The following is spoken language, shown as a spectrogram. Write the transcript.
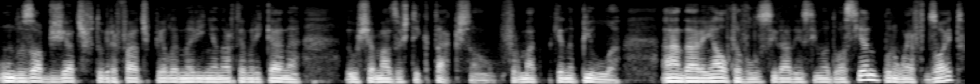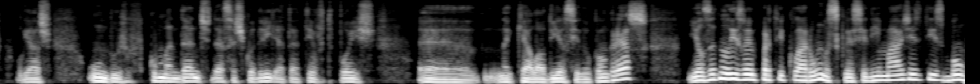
um dos objetos fotografados pela Marinha norte-americana, os chamados tic-tacs, são formato de pequena pílula a andar em alta velocidade em cima do oceano por um F-18. Aliás, um dos comandantes dessa esquadrilha até teve depois uh, naquela audiência no Congresso. E eles analisam em particular uma sequência de imagens e dizem: bom,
